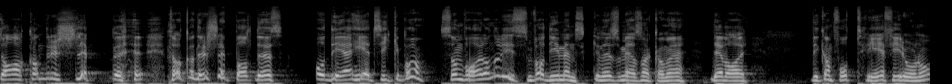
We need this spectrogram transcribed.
da kan dere slippe Da kan dere slippe alt løs. Og det jeg er helt sikker på, som var analysen fra de menneskene som jeg snakka med, det var vi kan få tre-fire år nå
